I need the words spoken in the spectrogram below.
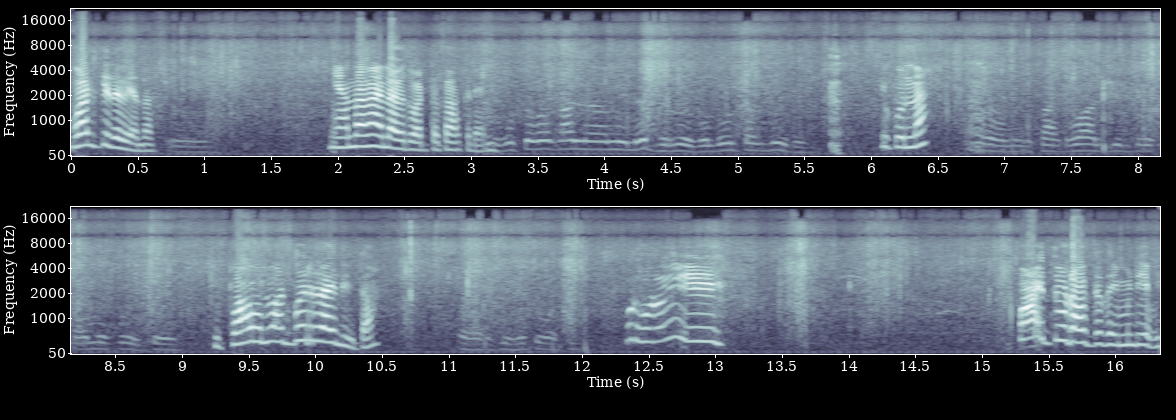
वाट केलं यंदा. यंदा नाही लावत वाटतं काकड्या तिकून ना. ही पावन वाट बरी राहिली पुढं ए. पाय तुडावते मीडिया बी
